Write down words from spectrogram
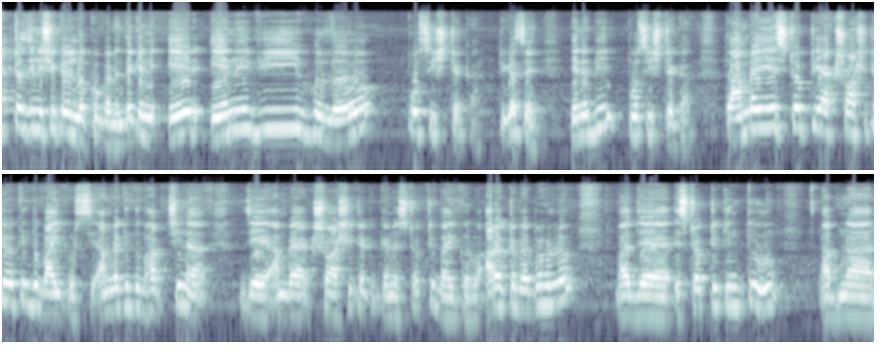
একটা জিনিস এখানে লক্ষ্য করেন। দেখেন, এর এনএভি হলো পঁচিশ টাকা, ঠিক আছে? এনএবি পঁচিশ টাকা। তো আমরা এই স্টকটি একশো আশি টাকা কিন্তু বাই করছি। আমরা কিন্তু ভাবছি না যে আমরা একশো আশি টাকা কেন স্টকটি বাই করব। আরও একটা ব্যাপার হলো যে স্টকটি কিন্তু আপনার,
